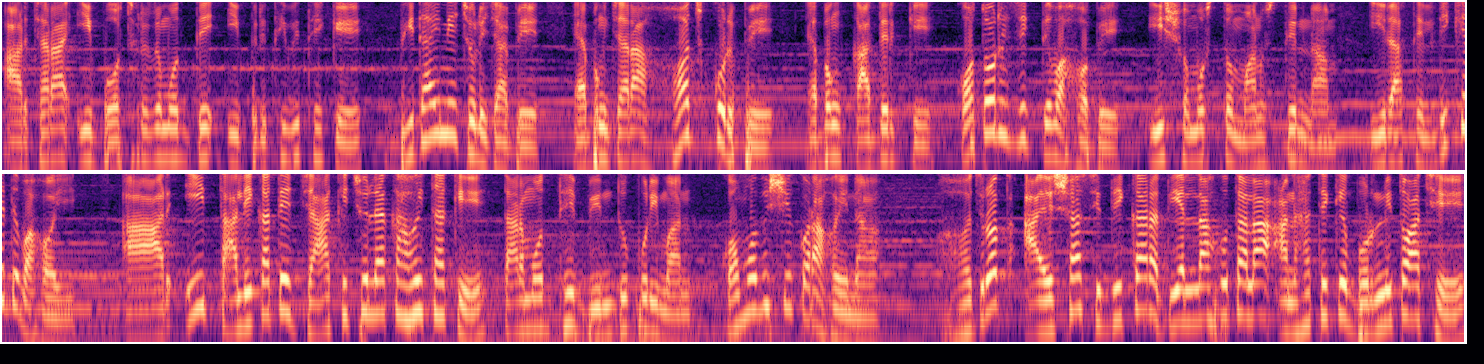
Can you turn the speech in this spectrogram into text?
আর যারা এই বছরের মধ্যে এই পৃথিবী থেকে বিদায় নিয়ে চলে যাবে এবং যারা হজ করবে এবং কাদেরকে কত রিজিক দেওয়া হবে, এই সমস্ত মানুষদের নাম এই রাতে লিখে দেওয়া হয়। আর এই তালিকাতে যা কিছু লেখা হয়ে থাকে, তার মধ্যে বিন্দু পরিমাণ কমবেশি করা হয় না। হজরত আয়েশা সিদ্দিকা রাতিয়াল্লাহ তালা আনহা থেকে বর্ণিত আছে,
